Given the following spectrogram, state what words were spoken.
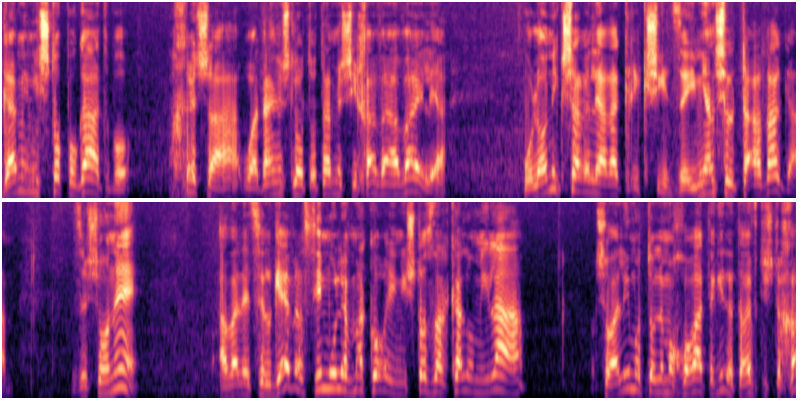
גם אם אשתו פוגעת בו, אחרי שעה, הוא עדיין יש לו את אותה משיכה ואהבה אליה. הוא לא נקשר אליה רק רגשית, זה עניין של תאווה גם. זה שונה. אבל אצל גבר, שימו לב מה קורה, אם אשתו זרקה לו מילה, שואלים אותו למחרת, תגיד, אתה אוהב את אשתך?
